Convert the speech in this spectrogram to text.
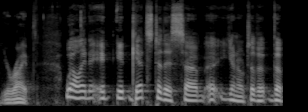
You're right. Well, it it, it gets to this, uh, uh you know, to the the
